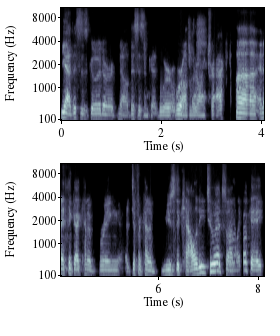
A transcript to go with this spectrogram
"Yeah, this is good," or "No, this isn't good. We're we're on the wrong track." Uh, and I think I kind of bring a different kind of musicality to it. So I'm like, okay,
